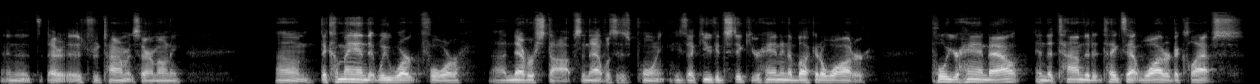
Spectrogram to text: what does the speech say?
and it's, it's retirement ceremony. Um, the command that we work for uh, never stops, and that was his point. He's like, you could stick your hand in a bucket of water, pull your hand out, and the time that it takes that water to collapse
